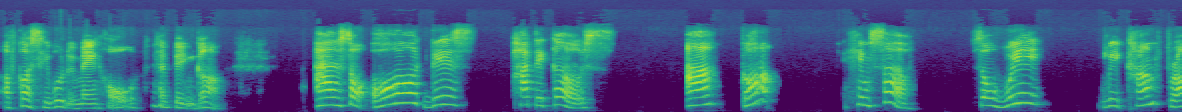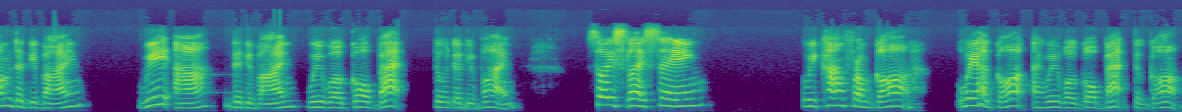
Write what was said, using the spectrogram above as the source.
Of course, he would remain whole and being God. And so all these particles are God himself. So we we come from the divine we are the divine, we will go back to the divine. So it's like saying we come from God, we are God, and we will go back to God.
